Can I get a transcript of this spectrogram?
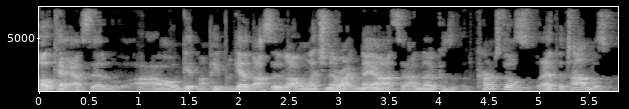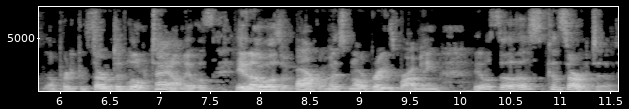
okay, I said, I'll get my people together. But I said, I'll let you know right now. I said, I know because Kernersville at the time was a pretty conservative little town. It was, even though it wasn't far from Winston or Greensboro, I mean, it was, uh, it was conservative.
